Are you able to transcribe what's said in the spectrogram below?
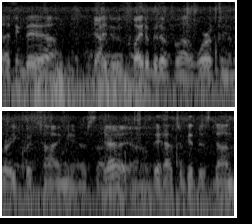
I think they uh, Yeah. they do quite a bit of uh, work in a very quick time here. So Yeah, yeah. you know, they have to get this done.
